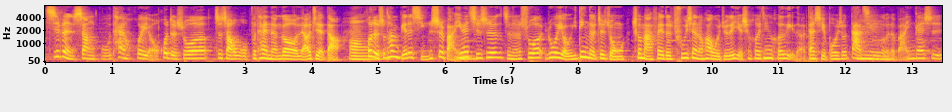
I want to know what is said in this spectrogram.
基本上不太会有，或者说至少我不太能够了解到，或者说他们别的形式吧。因为其实只能说，如果有一定的这种车马费的出现的话，我觉得也是合情合理的，但是也不会说大金额的吧，应该是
